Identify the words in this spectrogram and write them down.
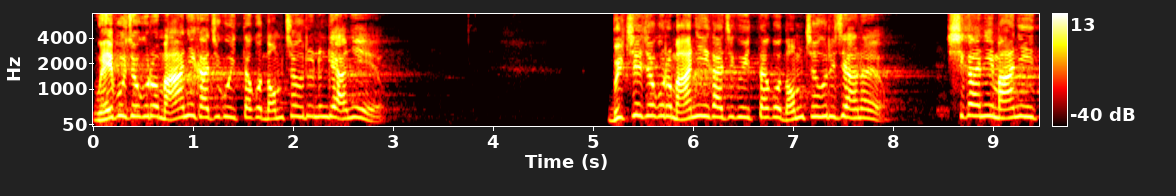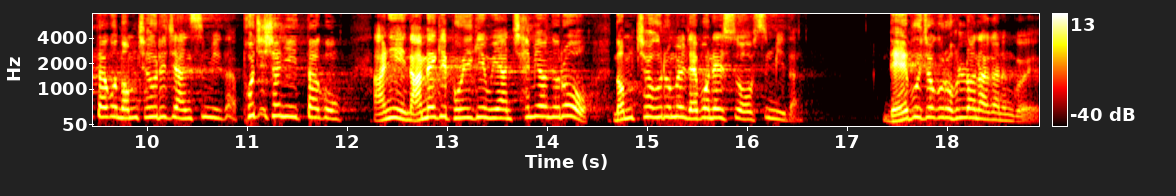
외부적으로 많이 가지고 있다고 넘쳐 흐르는 게 아니에요. 물질적으로 많이 가지고 있다고 넘쳐 흐르지 않아요. 시간이 많이 있다고 넘쳐 흐르지 않습니다. 포지션이 있다고. 아니, 남에게 보이기 위한 체면으로 넘쳐 흐름을 내보낼 수 없습니다. 내부적으로 흘러나가는 거예요.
